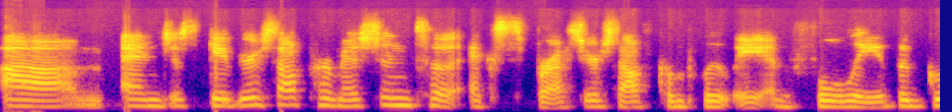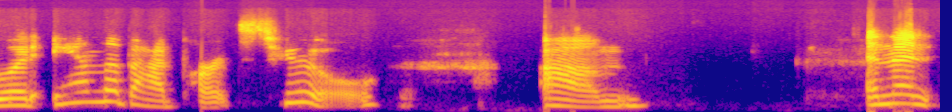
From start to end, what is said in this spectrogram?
Um, and just give yourself permission to express yourself completely and fully, the good and the bad parts too. Um, and then,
